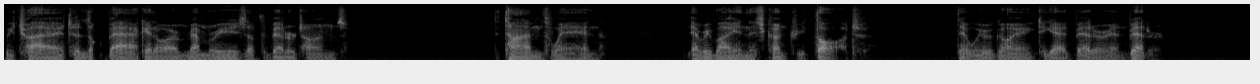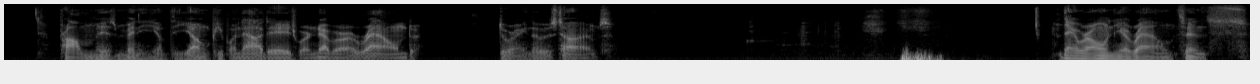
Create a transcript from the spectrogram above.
We try to look back at our memories of the better times the times when everybody in this country thought that we were going to get better and better. Problem is, many of the young people nowadays were never around during those times. They were only around since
